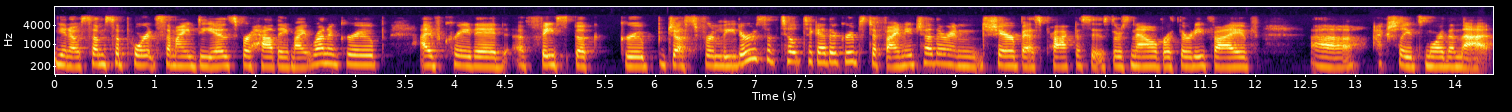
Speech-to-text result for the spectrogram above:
you know some support, some ideas for how they might run a group. I've created a Facebook group just for leaders of Tilt Together groups to find each other and share best practices. There's now over 35 uh, actually it's more than that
